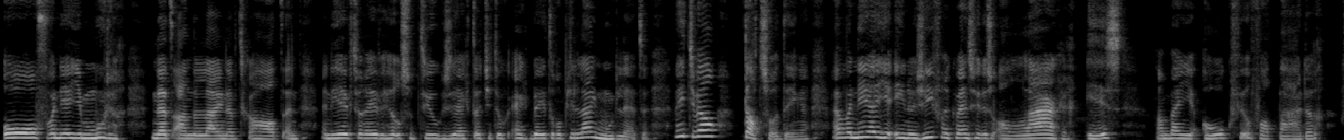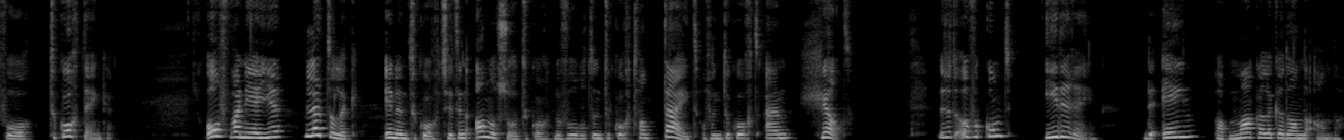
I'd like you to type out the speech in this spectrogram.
Of wanneer je moeder net aan de lijn hebt gehad en, en die heeft weer even heel subtiel gezegd dat je toch echt beter op je lijn moet letten. Weet je wel, dat soort dingen. En wanneer je energiefrequentie dus al lager is, dan ben je ook veel vatbaarder voor tekortdenken. Of wanneer je letterlijk in een tekort zit, een ander soort tekort, bijvoorbeeld een tekort van tijd of een tekort aan geld. Dus het overkomt iedereen. De een wat makkelijker dan de ander.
